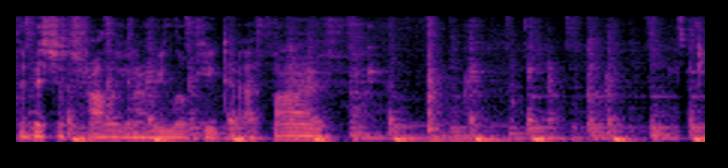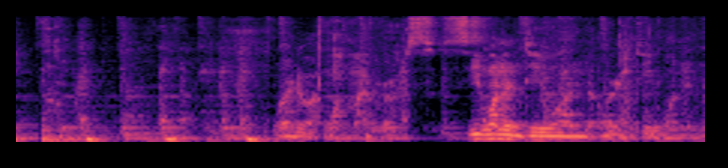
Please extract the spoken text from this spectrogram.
the bishop's probably going to relocate to f5. Where do I want my rooks? c1 and d1 or d1 and e1?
